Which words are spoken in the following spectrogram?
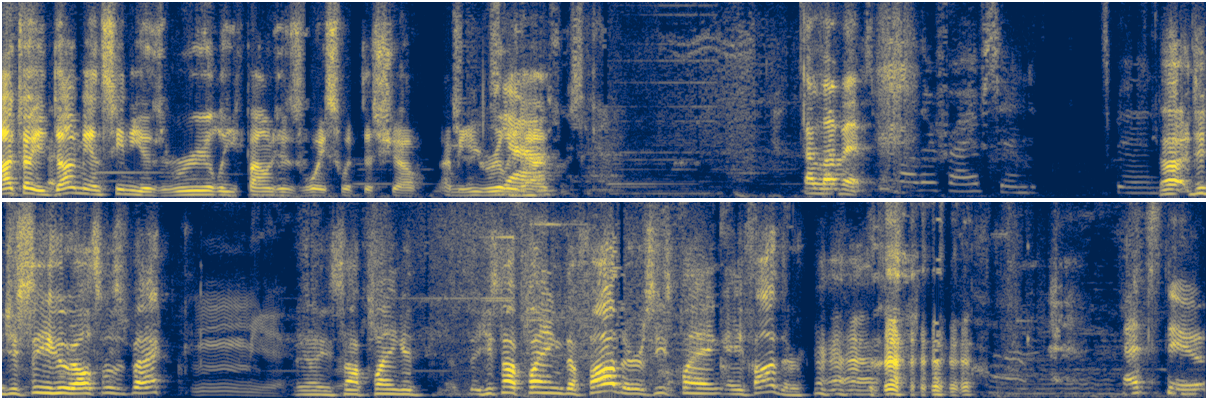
I'll tell you, Don Mancini has really found his voice with this show. I mean, he really Yeah. has. I love it. Uh, did you see who else was back? Yeah, he's not playing it. He's not playing the fathers. He's playing a father. That's new.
